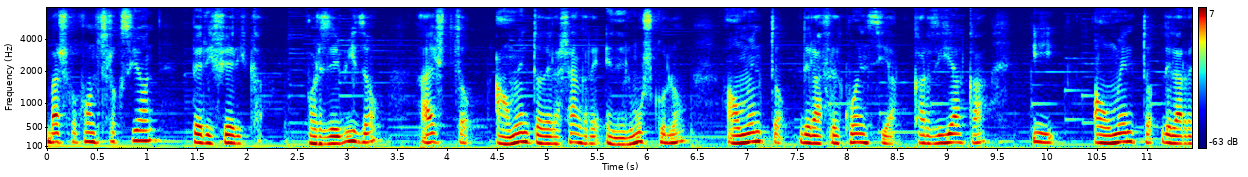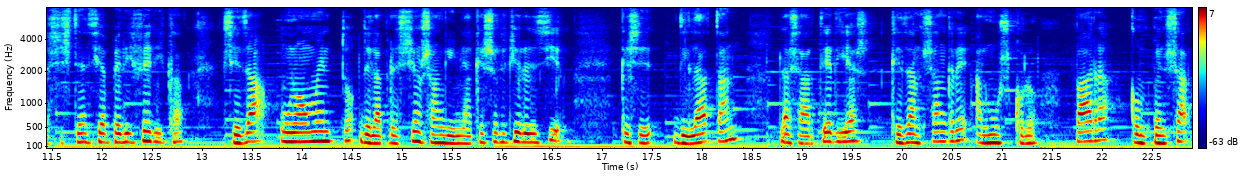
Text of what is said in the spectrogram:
vasoconstricción periférica, pues debido a esto aumento de la sangre en el músculo, aumento de la frecuencia cardíaca y aumento de la resistencia periférica, se da un aumento de la presión sanguínea. ¿Qué eso qué quiere decir? Que se dilatan las arterias que dan sangre al músculo, para compensar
